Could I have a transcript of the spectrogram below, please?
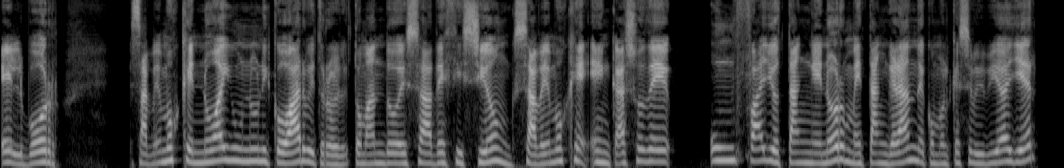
el BOR. Sabemos que no hay un único árbitro tomando esa decisión. Sabemos que en caso de un fallo tan enorme, tan grande como el que se vivió ayer,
